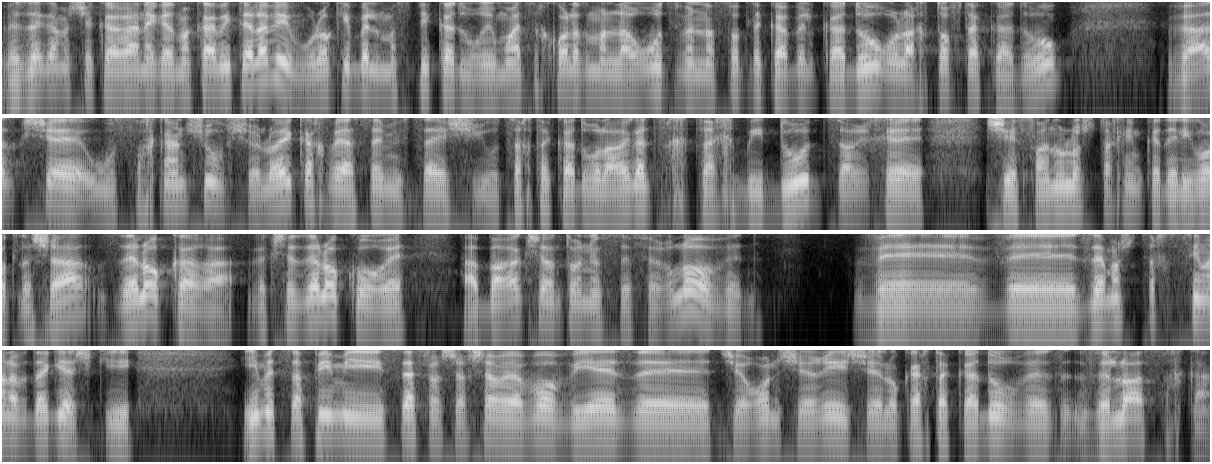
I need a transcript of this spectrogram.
וזה גם שקרה נגד מכבי תל אביב, הוא לא קיבל מספיק כדורים, הוא היה צריך כל הזמן לרוץ ולנסות לקבל כדור או לחטוף את הכדור, ואז כשהוא שחקן שוב, שלא ייקח ויעשה מבצע אישי, הוא צריך את הכדור לרגל, צריך, צריך בידוד, צריך אה, שיפנו לו שטחים כדי לבעוט לשער, זה לא קרה, וכשזה לא קורה, הברק של אנטוניו ספר לא עובד. ו- וזה מה שצריך לשים עליו דגש, כי אם מצפים מספר שעכשיו יבוא ויהיה איזה צ'רון שרי שלוקח את הכדור, וזה זה לא השחקן.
